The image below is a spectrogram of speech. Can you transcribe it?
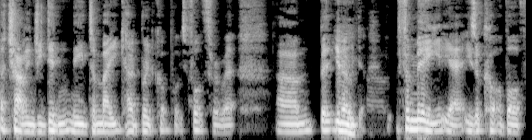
a, challenge he didn't need to make had Bridcutt put his foot through it. Um, but you know, mm. for me, yeah, he's a cut above.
